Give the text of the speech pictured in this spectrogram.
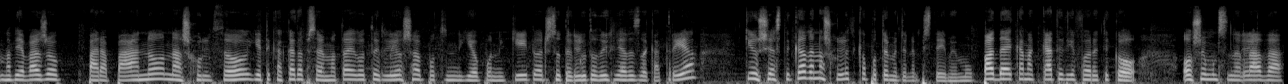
να διαβάζω παραπάνω, να ασχοληθώ, γιατί κακά τα ψέματα, εγώ τελείωσα από την γεωπονική του Αριστοτελείου το 2013 και ουσιαστικά δεν ασχολήθηκα ποτέ με την επιστήμη μου. Πάντα έκανα κάτι διαφορετικό όσο ήμουν στην Ελλάδα,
